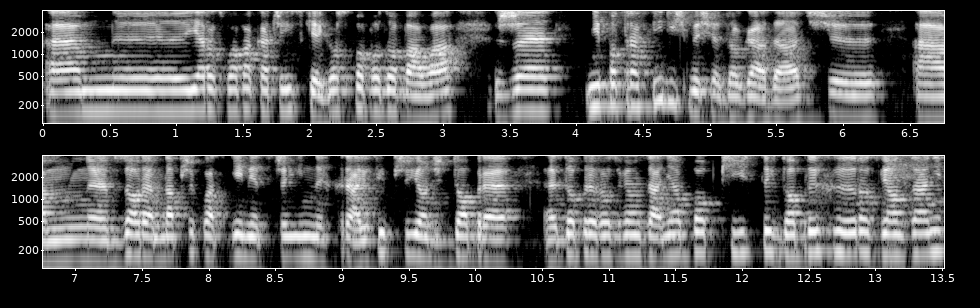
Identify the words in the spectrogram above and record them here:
em, e, Jarosława Kaczyńskiego spowodowała, że nie potrafiliśmy się dogadać e, em, wzorem na przykład Niemiec czy innych krajów i przyjąć dobre, e, dobre rozwiązania, bo PiS tych dobrych rozwiązań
